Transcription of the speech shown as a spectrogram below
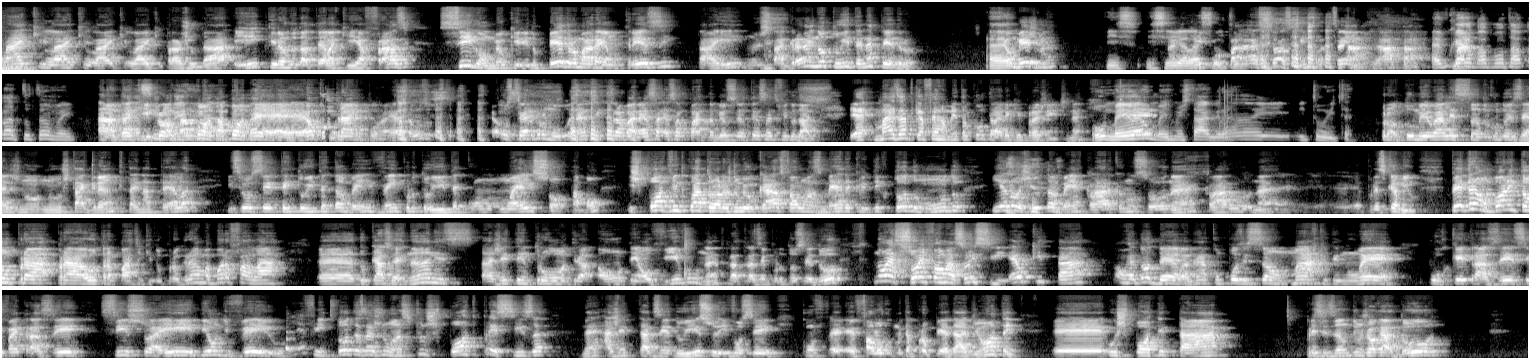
like, like, like, like para ajudar. E tirando da tela aqui a frase, sigam meu querido Pedro Maranhão 13, tá aí no Instagram e no Twitter, né, Pedro? É, é o mesmo, né? Isso, e siga ela assim. É só assim, pô. Ah, tá. É porque Mas... era para apontar para tu também. Ah, daqui, tá assim pronto, mesmo, aponta, né? aponta. É, é, é, o contrário, porra. É, é, o cérebro, né? Tem que trabalhar essa, essa parte também. Eu, eu tenho essa dificuldade. É, mas é porque a ferramenta é o contrário aqui pra gente, né? O meu é, é o mesmo, Instagram e, e, Twitter. Pronto, o meu é Alessandro com dois L's no, no Instagram, que tá aí na tela. E se você tem Twitter também, vem pro Twitter com um L só, tá bom? Esporte 24 horas, no meu caso, falo umas merda, critico todo mundo e elogio também, é claro que eu não sou, né? Claro, né? É por esse caminho. Pedrão, bora então para outra parte aqui do programa, bora falar é, do caso Hernanes. A gente entrou ontem, ontem ao vivo, né, para trazer para o torcedor. Não é só informação em si, é o que está ao redor dela, né? A composição, marketing, não é por que trazer, se vai trazer, se isso aí, de onde veio, enfim, todas as nuances que o esporte precisa, né? A gente está dizendo isso e você é, falou com muita propriedade ontem. É, o esporte está precisando de um jogador.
